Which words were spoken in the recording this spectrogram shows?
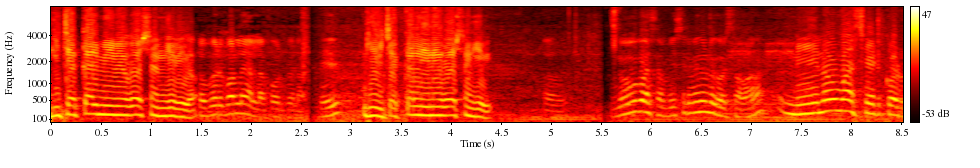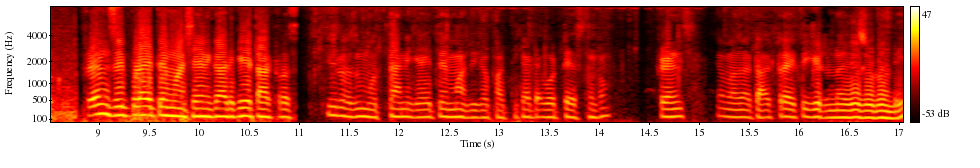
ఈ చెక్కలు మేమే కోసినాం ఇవి ఈ చెక్కలు నేనే కోసినాం ఇవి నువ్వు కోసం మిషన్ మీద నేను మా షేడ్ కొడుకు. ఫ్రెండ్స్ ఇప్పుడైతే మా షేడ్ కాడికి ట్రాక్టర్ ఈ రోజు మొత్తానికి అయితే మాది ఇక పత్తి కట్ట కొట్టేస్తున్నాం. ఫ్రెండ్స్ మా ట్రాక్టర్ అయితే ఇక్కడ ఉన్నది చూడండి.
